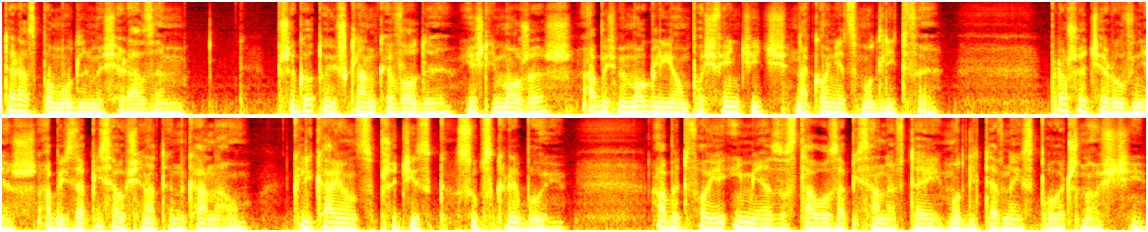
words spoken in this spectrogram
Teraz pomódlmy się razem. Przygotuj szklankę wody, jeśli możesz, abyśmy mogli ją poświęcić na koniec modlitwy. Proszę Cię również, abyś zapisał się na ten kanał, klikając przycisk subskrybuj, aby Twoje imię zostało zapisane w tej modlitewnej społeczności.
